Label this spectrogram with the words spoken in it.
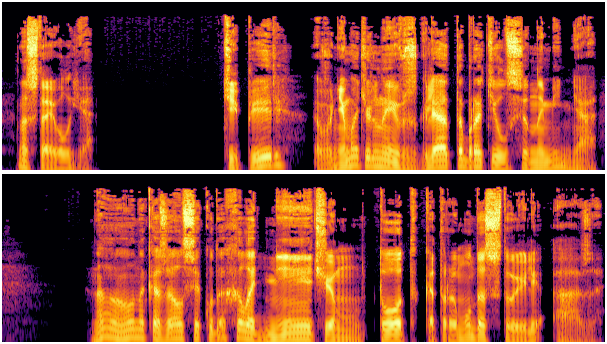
— настаивал я. Теперь внимательный взгляд обратился на меня — но он оказался куда холоднее, чем тот, которому достоили Аза.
